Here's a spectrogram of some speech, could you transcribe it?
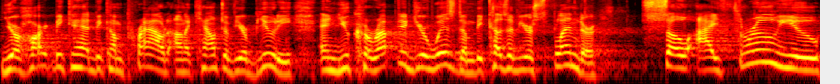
Your heart had become proud on account of your beauty and you corrupted your wisdom because of your splendor. So I threw you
